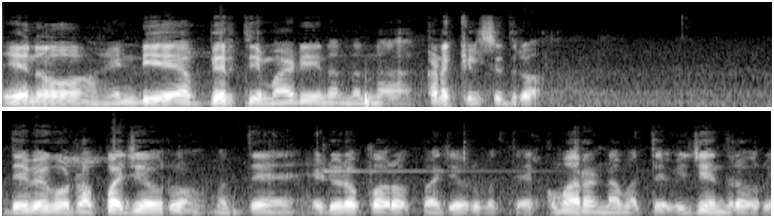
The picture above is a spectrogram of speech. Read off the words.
ಏನು ಎನ್ ಡಿ ಎ ಅಭ್ಯರ್ಥಿ ಮಾಡಿ ನನ್ನನ್ನು ಕಣಕ್ಕಿಳಿಸಿದ್ರು. ದೇವೇಗೌಡರ ಅಪ್ಪಾಜಿ ಅವರು ಮತ್ತು ಯಡಿಯೂರಪ್ಪ ಅವರು ಅಪ್ಪಾಜಿ ಅವರು ಮತ್ತು ಕುಮಾರಣ್ಣ ಮತ್ತು ವಿಜೇಂದ್ರ ಅವರು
